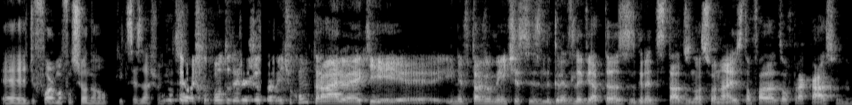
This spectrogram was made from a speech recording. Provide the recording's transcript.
é, de forma funcional? O que, que vocês acham disso? Sei, eu acho que o ponto dele é justamente o contrário, é que é, inevitavelmente esses grandes leviatãs, esses grandes estados nacionais estão fadados ao fracasso. Né?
